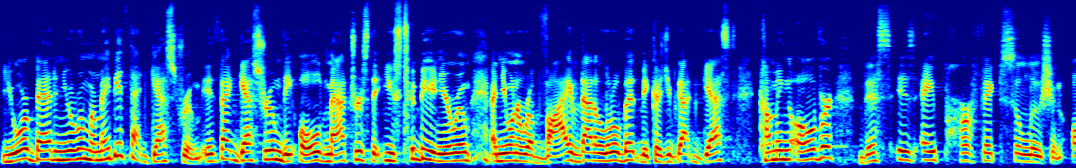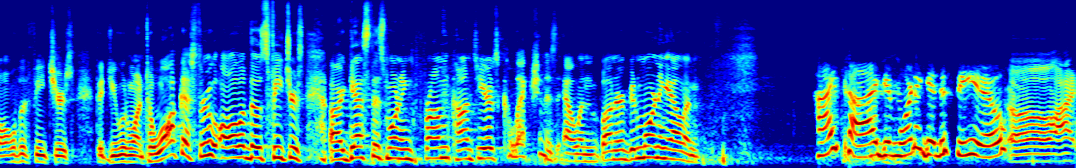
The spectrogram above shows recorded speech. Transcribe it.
your bed in your room or maybe it's that guest room. Is that guest room the old mattress that used to be in your room and you wanna revive that a little bit because you've got guests coming over? This is a perfect solution. All the features that you would want. To walk us through all of those features, our guest this morning from Concierge Collection is Ellen Bunner. Good morning, Ellen. Hi, Ty. Good morning. Good to see you. Oh, I,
